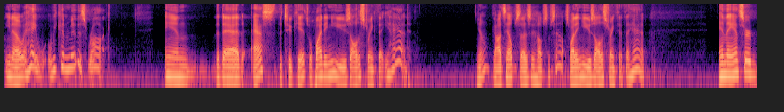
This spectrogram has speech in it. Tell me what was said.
you know, hey, we couldn't move this rock. And the dad asks the two kids, Well, why didn't you use all the strength that you had? You know, God's helps those who helps themselves. Why didn't you use all the strength that they had? And they answered,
